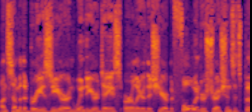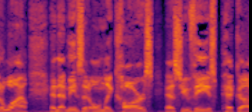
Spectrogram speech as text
on some of the breezier and windier days earlier this year, but full wind restrictions, it's been a while. And that means that only cars, SUVs, pickups,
